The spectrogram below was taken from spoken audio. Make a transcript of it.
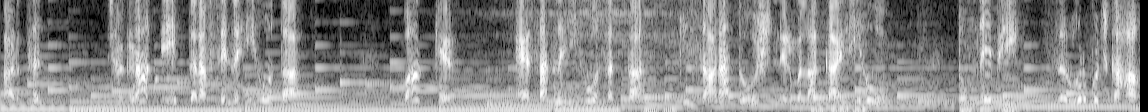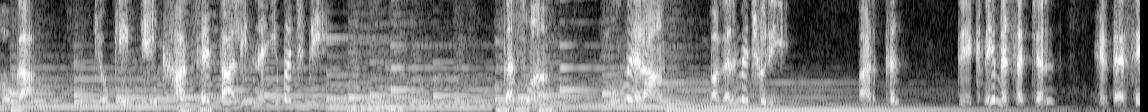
अर्थ झगड़ा एक तरफ़ से नहीं होता। वाक्य, ऐसा नहीं हो सकता कि सारा दोष निर्मला का ही हो। तुमने भी ज़रूर कुछ कहा होगा, क्योंकि एक हाथ से ताली नहीं बचती दसवां, मुँह में राम, बगल में छुरी। अर्थ, देखने में सज्जन, हृदय से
